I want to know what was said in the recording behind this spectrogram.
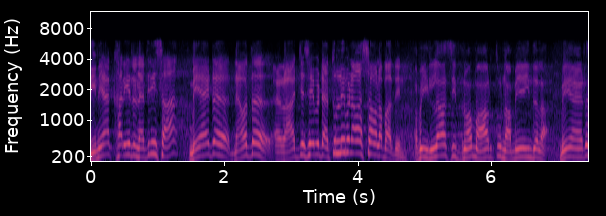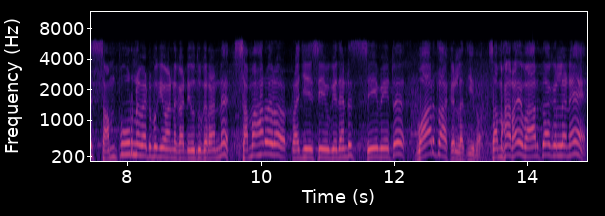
දිනයක් හරියට නැති නිසා මේ අයට නැවත රාජ්‍ය සේවයට ඇතුල් වීමට අවස්ථාව ලබා දෙන්න. අපි ඉල්ලා සිටිනවා මාර්තු නමේ ඉඳලා මේ අයට සම්පූර්ණ වැටුප ගෙවන්න කටයුතු කරන්න සමහර රජයේ සේවකයන්ට සේවයට වාර්තා කරලා තියෙනවා. සමහර අය වාර්තා කරලා නැහැ.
